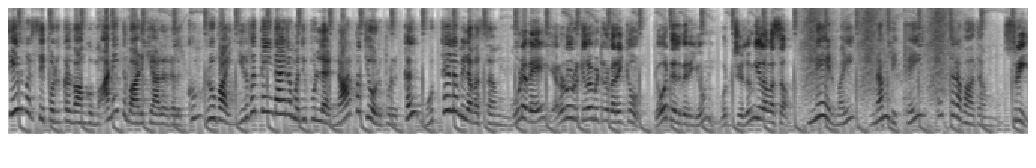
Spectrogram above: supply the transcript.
சீர்வரிசை பொருட்கள் வாங்கும் அனைத்து வாடிக்கையாளர்களுக்கும் ரூபாய் இருபத்தைந்தாயிரம் மதிப்புள்ள நாற்பத்தி ஒரு பொருட்கள் முற்றிலும் இலவசம். கூடவே 200 கிலோமீட்டர் வரைக்கும் டோர் டெலிவரியும் முற்றிலும் இலவசம். நேர்மை நம்பிக்கை உத்தரவாதம். ஸ்ரீ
